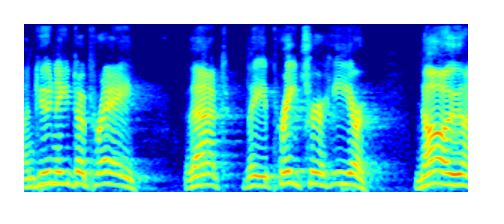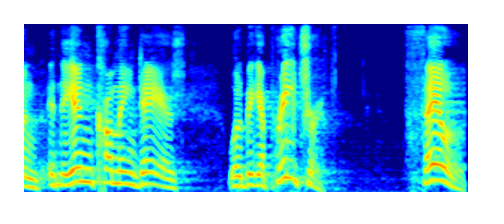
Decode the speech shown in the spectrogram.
And you need to pray that the preacher here now and in the incoming days will be a preacher filled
